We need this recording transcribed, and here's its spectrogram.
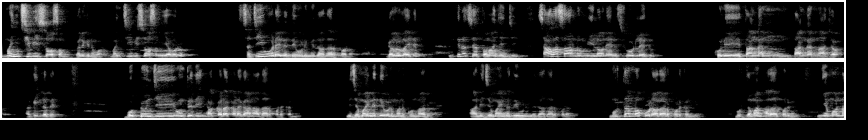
మంచి విశ్వాసం కలిగిన వారు. మంచి విశ్వాసం ఎవరు? సజీవుడైన దేవుడి మీద ఆధారపడడం. గనులు అయితే ఇంతేనా సార్ తొనాంజించి చాలాసార్లు మీలో నేను చూడలేదు. కొన్ని తంగన్ తంగన్న నా జో అగిల్లబే బుట్టుంచి ఉంటుంది అక్కడక్కడ కానీ ఆధారపడకండి. నిజమైన దేవుడు మనకున్నాడు ఆ నిజమైన దేవుడి మీద ఆధారపడండి. మృతంలో కూడా ఆధారపడకండి. మృతమని ఆధారపడకండి. ఇంకే మొన్న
